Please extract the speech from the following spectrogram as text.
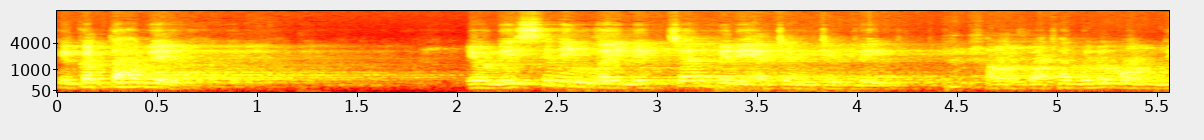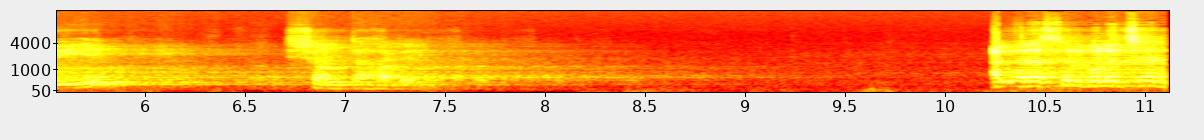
কি করতে হবে? You listening my lecture very attentively আমার কথাগুলো মন দিয়ে শুনতে হবে। আল্লাহ রাসূল বলেছেন,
